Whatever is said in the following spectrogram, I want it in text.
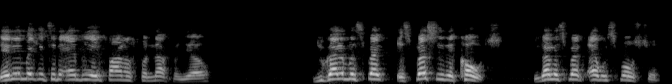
They didn't make it to the NBA Finals for nothing, yo. You got to respect, especially the coach. You got to respect Edward Spoelstra.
